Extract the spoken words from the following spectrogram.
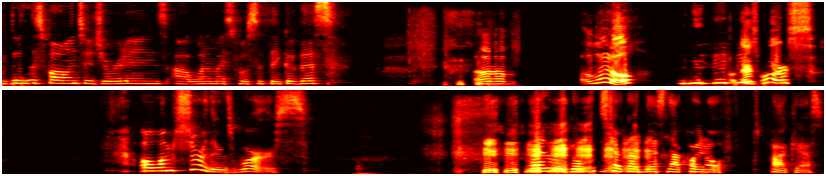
it- does this fall into Jordan's? Uh, what am I supposed to think of this? Um, a little. But there's worse. oh, I'm sure there's worse. By the way, go please check out That's Not Quite All podcast.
